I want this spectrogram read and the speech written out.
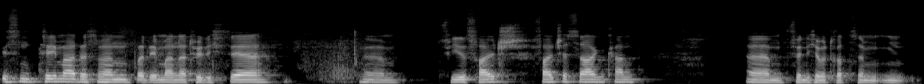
ist ein Thema, das man, bei dem man natürlich sehr ähm, viel falsch, Falsches sagen kann. Ähm, Finde ich aber trotzdem ein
